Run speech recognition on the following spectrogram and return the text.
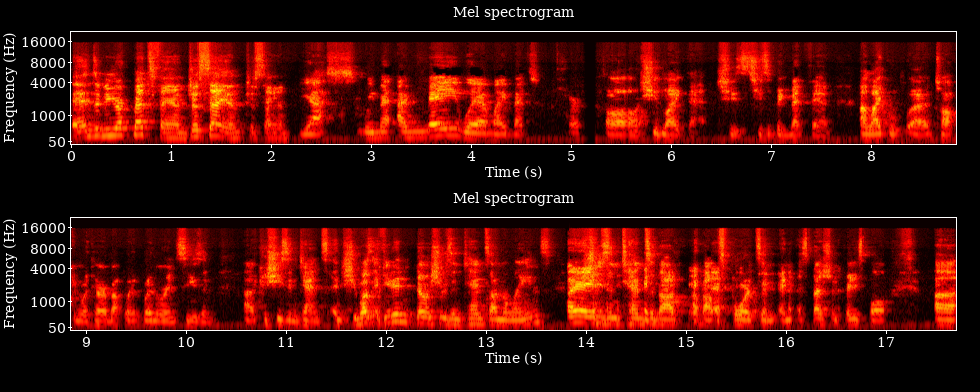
and a New York Mets fan. Just saying. Just saying. Yes, we met. I may wear my Mets shirt. Oh, she'd like that. She's she's a big Met fan. I like uh, talking with her about when, when we're in season because she's intense. And she was. If you didn't know she was intense on the lanes, Oh, yeah, yeah. she's intense about about sports and, and especially baseball. Uh,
